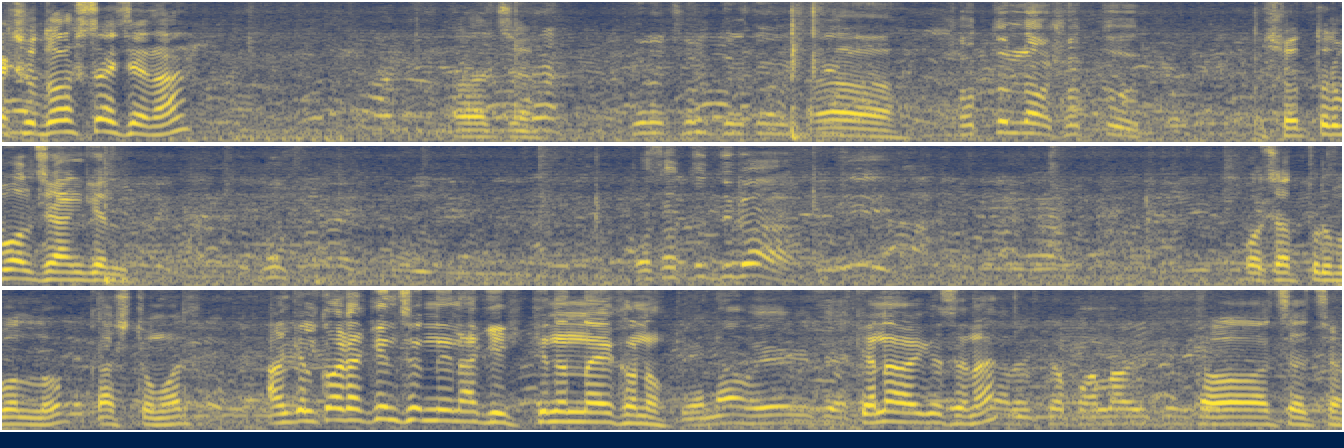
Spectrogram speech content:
একশো দশ? চাইছে না? আচ্ছা। সত্তর নাও সত্তর। সত্তর বলছে আঙ্কেল। পঁচাত্তর দিবা? পঁচাত্তর বলল কাস্টমার আঙ্কেল কটা কিনছেন নি নাকি? কিনেন না এখনও? কেনা হয়ে গেছে। কেনা হয়ে গেছে না? ও আচ্ছা আচ্ছা।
